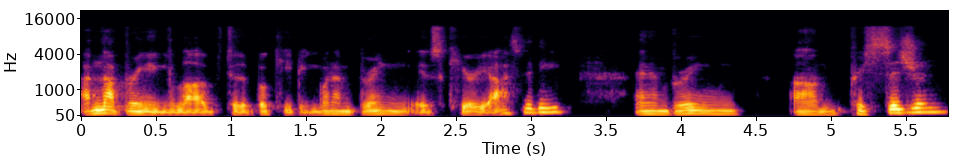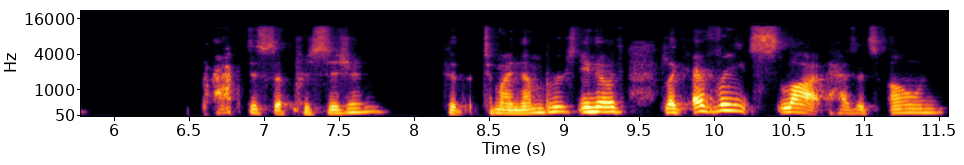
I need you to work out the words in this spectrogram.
I'm not bringing love to the bookkeeping. What I'm bringing is curiosity, and I'm bringing um, precision, practice of precision to, to my numbers. You know, like every slot has its own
